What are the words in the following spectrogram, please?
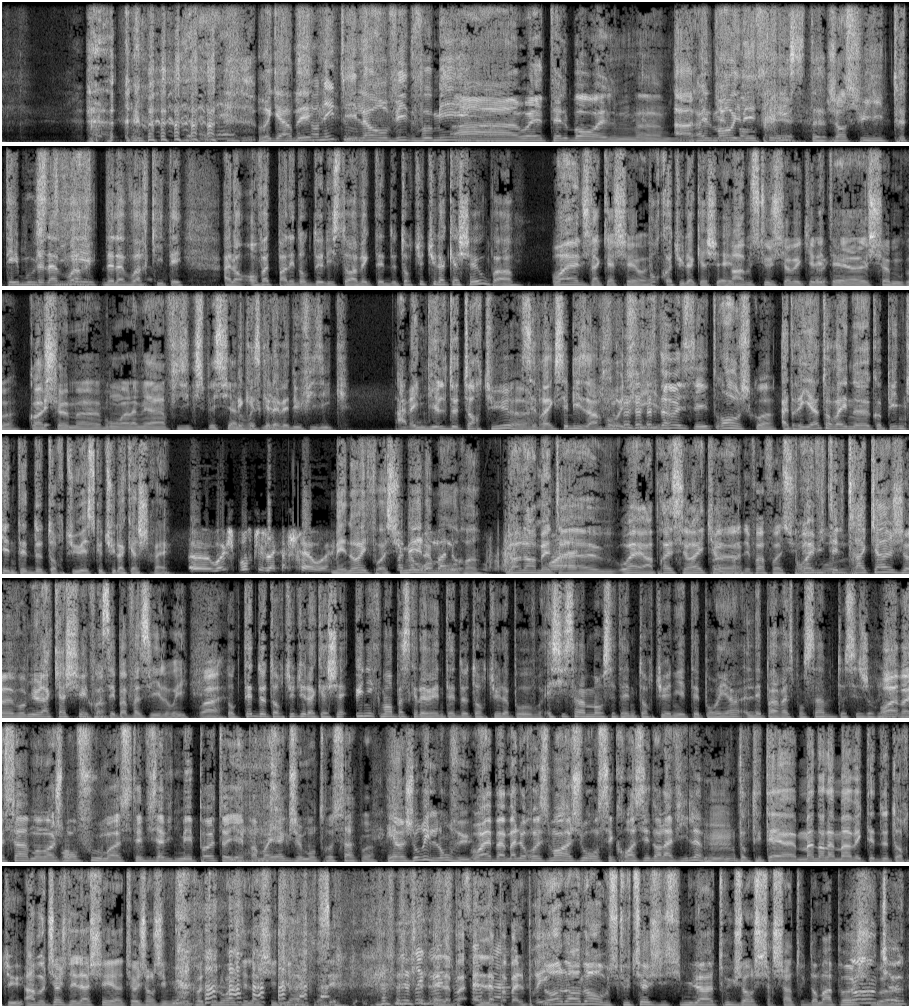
Regardez, Il a envie de vomir. Ah ouais, tellement elle me- Ah, tellement il est triste. J'en suis tout de émoustillé. l'avoir de l'avoir quitté. Alors, on va te parler donc de l'histoire avec tête de tortue. Tu la cachais ou pas? Ouais, je la cachais, ouais. Pourquoi tu la cachais Ah, parce que je savais qu'elle était euh, chum, quoi. Quoi, chum, euh, bon, elle avait un physique spécial. Mais qu'est-ce qu'elle avait du physique? Avait une gueule de tortue. euh. C'est vrai que c'est bizarre pour une fille. non, mais c'est étrange, quoi. Adrien, t'aurais une copine qui a une tête de tortue. Est-ce que tu la cacherais? Euh, ouais, je pense que je la cacherais, ouais. Mais non, il faut assumer comme l'amour. Romano. Non, non, mais Ouais. t'as, euh, ouais, après, c'est vrai que, Ouais, enfin, des fois, faut assumer. pour éviter le euh, traquage, euh, vaut mieux la cacher, Des fois, quoi. c'est pas facile, oui. Ouais. Donc, tête de tortue, tu la cachais uniquement parce qu'elle avait une tête de tortue, la pauvre. Et si sa maman c'était une tortue, elle n'y était pour rien, elle n'est pas responsable de ses origines. Ouais, bah ça, moi, moi je m'en fous, moi. C'était vis-à-vis de mes potes, il y avait pas moyen que je montre ça, quoi. Et un jour, ils l'ont vu. Ouais, bah malheureusement, un jour, on s'est croisés dans la ville. Mhm. Donc, t'étais euh, main dans la main avec tête de tortue. Ah, bah déjà, je l'ai lâché, hein. tu vois, genre, j'ai vu mes potes au loin, je l'ai lâché direct. truc Elle l'a pas, elle l'a pas mal pris. Non, non, non, parce que tu sais, j'ai simulé un truc, genre, je cherchais un truc dans ma poche. Oh, ou, euh,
